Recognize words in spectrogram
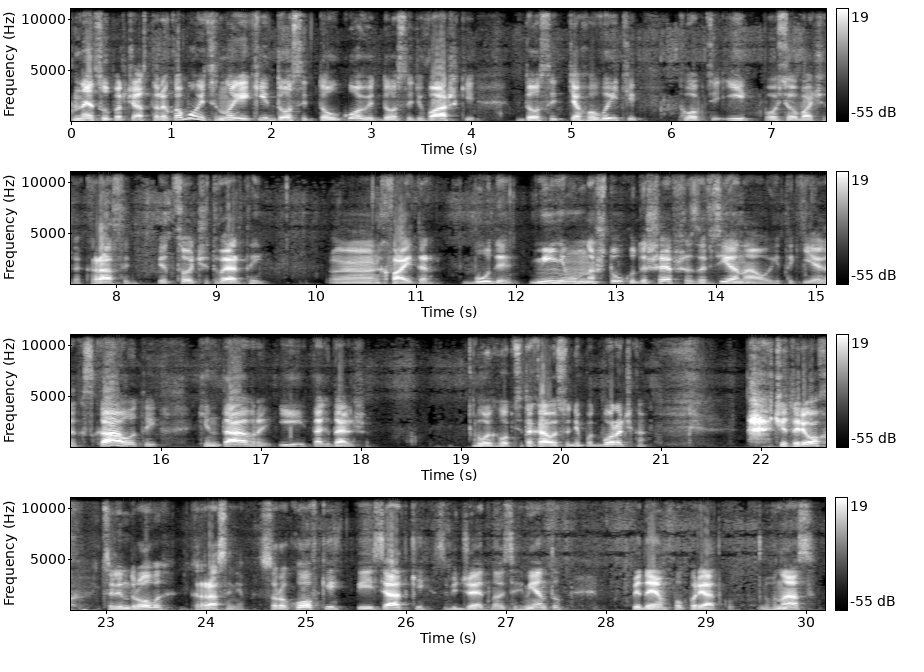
не супер часто рекламуються, але які досить толкові, досить важкі, досить тяговиті хлопці. І ось о, бачите, красень 504 е, Хвайтер буде мінімум на штуку дешевше за всі аналоги, такі як скаути, кентаври і так далі. Ой, хлопці, така ось сьогодні подборочка. Чотирьох циліндрових красенів. Сороковки, 50 з бюджетного сегменту. Підемо по порядку. В нас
